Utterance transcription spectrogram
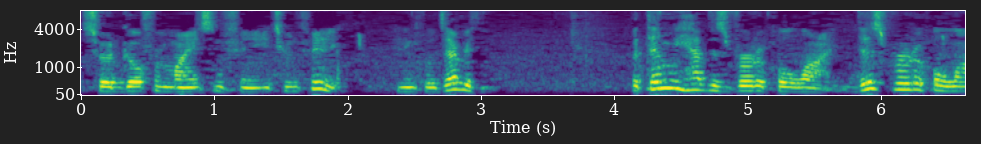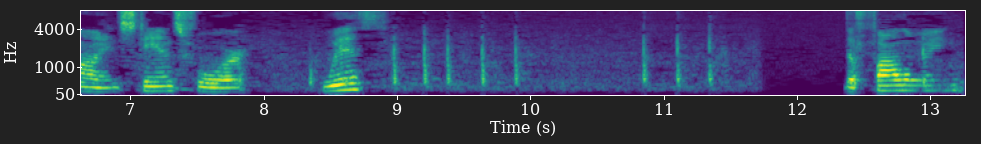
So it would go from minus infinity to infinity. It includes everything. But then we have this vertical line. This vertical line stands for with the following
